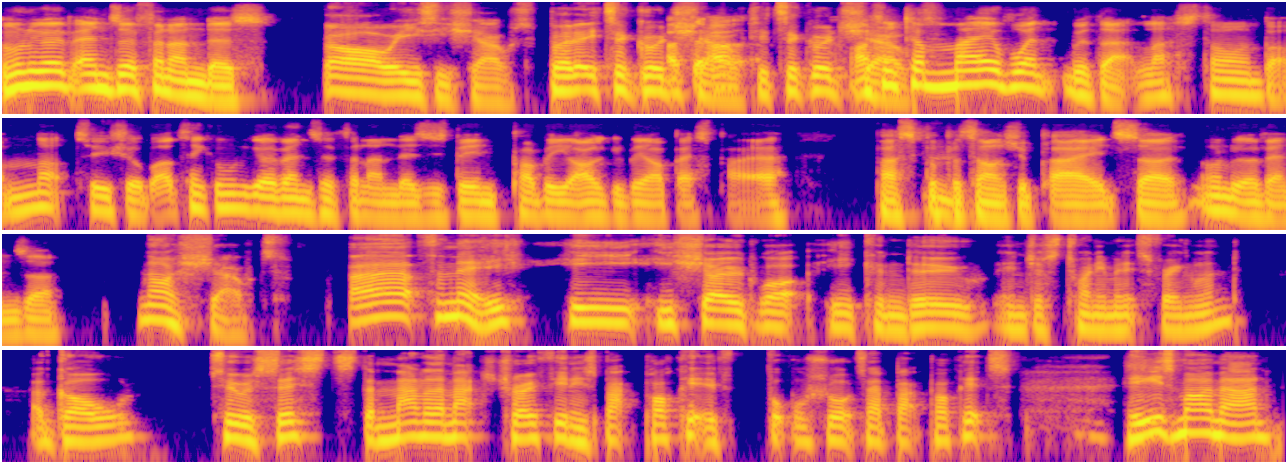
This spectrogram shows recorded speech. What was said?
I'm going to go with Enzo Fernandez. Oh, easy shout. But it's a good I thi- shout. It's a good shout. I think I may have went with that last time, but I'm not too sure. But I think I'm going to go with Enzo Fernandez. He's been probably arguably our best player past couple Hmm. of times we played. So I'm going to go with Enzo. Nice shout. Uh, for me, he he showed what he can do in just 20 minutes for England. A goal, two assists, the man of the match trophy in his back pocket if football shorts had back pockets. He's my man,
